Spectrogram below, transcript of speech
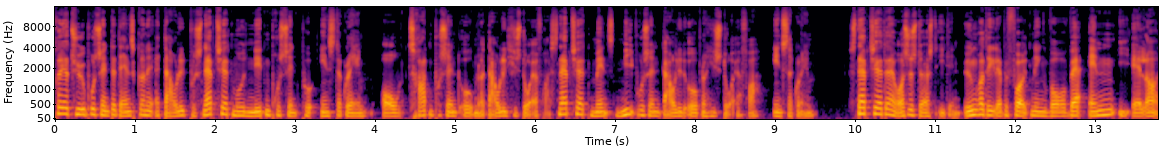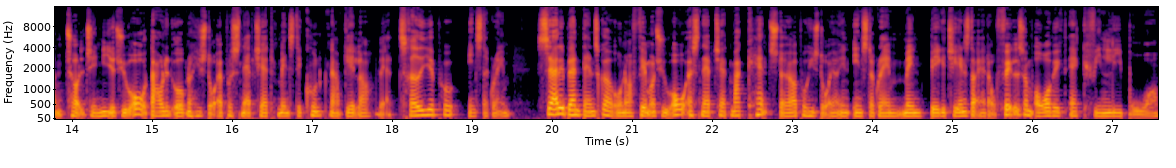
23% af danskerne er dagligt på Snapchat mod 19% på Instagram, og 13% åbner dagligt historier fra Snapchat, mens 9% dagligt åbner historier fra Instagram. Snapchat er også størst i den yngre del af befolkningen, hvor hver anden i alderen 12-29 år dagligt åbner historier på Snapchat, mens det kun knap gælder hver tredje på Instagram. Særligt blandt danskere under 25 år er Snapchat markant større på historier end Instagram, men begge tjenester er dog fælles om overvægt af kvindelige brugere.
